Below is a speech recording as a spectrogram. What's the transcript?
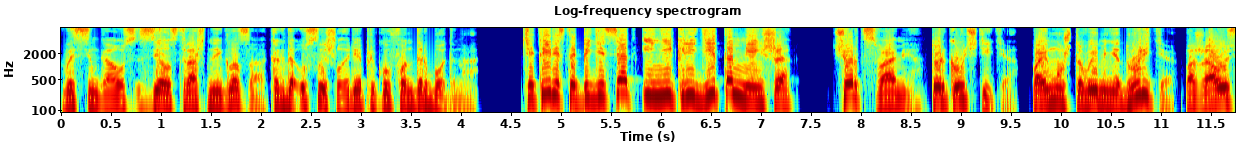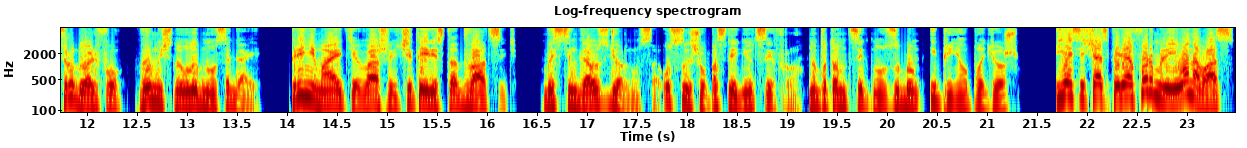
Вестингаус сделал страшные глаза, когда услышал реплику фон дер Бодена. «450 и ни кредитом меньше!» «Черт с вами! Только учтите! Пойму, что вы меня дурите, пожалуюсь Рудольфу!» Вымученно улыбнулся Гай. «Принимайте ваши 420!» Вестингаус дернулся, услышав последнюю цифру, но потом цыкнул зубом и принял платеж. «Я сейчас переоформлю его на вас.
